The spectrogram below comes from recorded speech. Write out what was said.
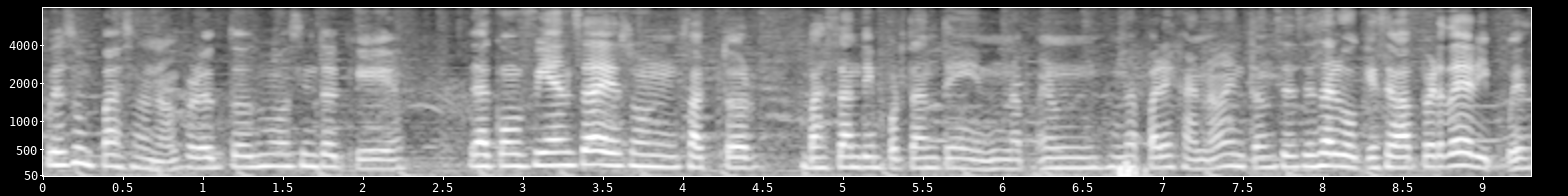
Pues un paso, ¿no? Pero de todos modos siento que la confianza es un factor bastante importante en una, en una pareja, ¿no? Entonces es algo que se va a perder y pues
